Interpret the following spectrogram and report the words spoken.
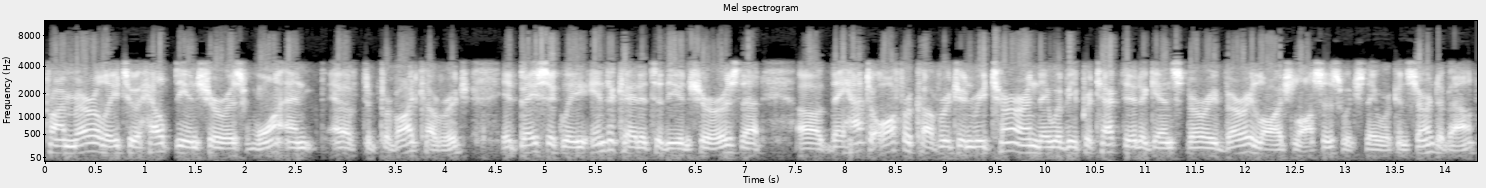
primarily to help the insurers want and uh, to provide coverage. It basically indicated to the insurers that uh, they had to offer coverage in return. They would be protected against very, very large losses, which they were concerned about,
